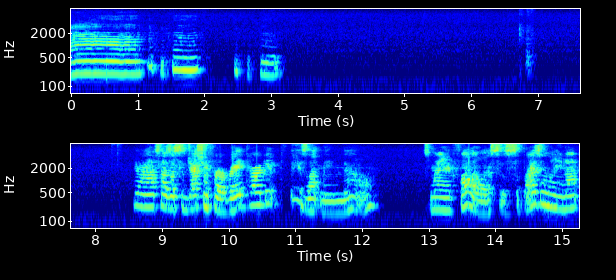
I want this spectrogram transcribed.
Um, anyone else has a suggestion for a raid target? Please let me know. So my follow list is surprisingly not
